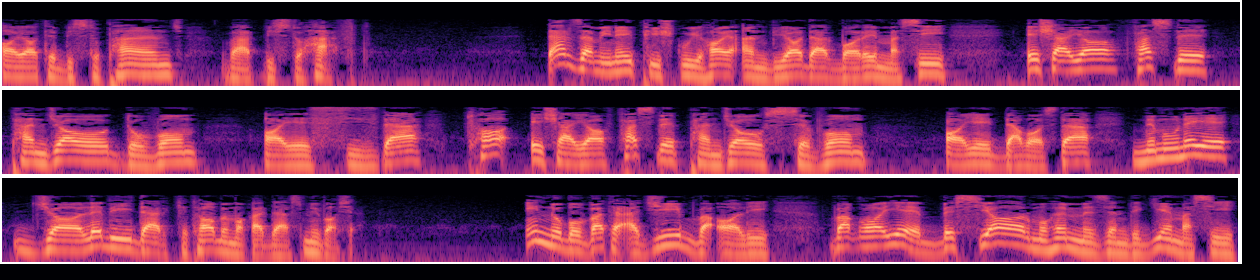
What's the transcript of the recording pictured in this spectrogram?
آیات 25 و 27 در زمینه پیشگویی های انبیا درباره مسیح اشعیا فصل 52 آیه 13 تا اشعیا فصل 53 آیه 12 نمونه جالبی در کتاب مقدس می باشد این نبوت عجیب و عالی وقایع بسیار مهم زندگی مسیح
